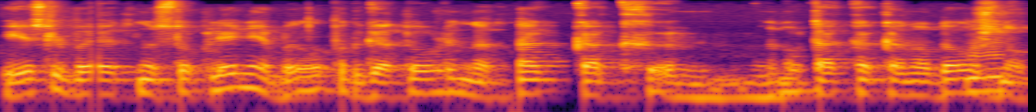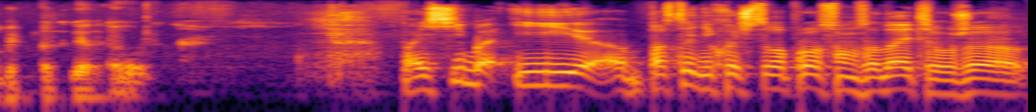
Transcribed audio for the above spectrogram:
если бы это наступление было подготовлено так, как, ну, так, как оно должно быть подготовлено. Спасибо. И последний хочется вопрос вам задать уже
